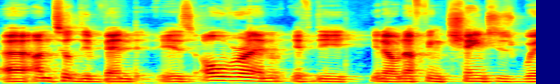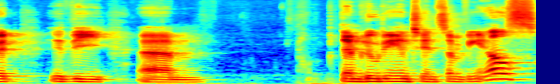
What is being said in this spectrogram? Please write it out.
uh, until the event is over. And if the you know nothing changes with the um, them looting into something else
